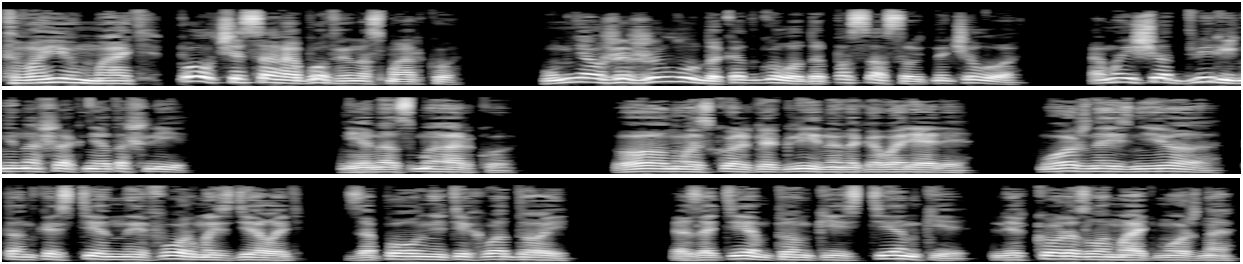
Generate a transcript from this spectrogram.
Твою мать, полчаса работы на смарку. У меня уже желудок от голода посасывать начало, а мы еще от двери ни на шаг не отошли. Не на смарку. Вон мы сколько глины наковыряли. Можно из нее тонкостенные формы сделать, заполнить их водой, а затем тонкие стенки легко разломать можно.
